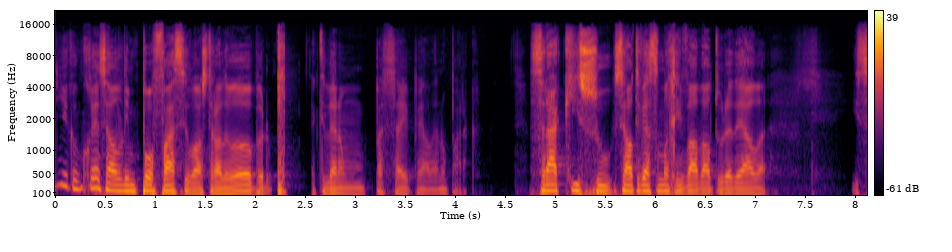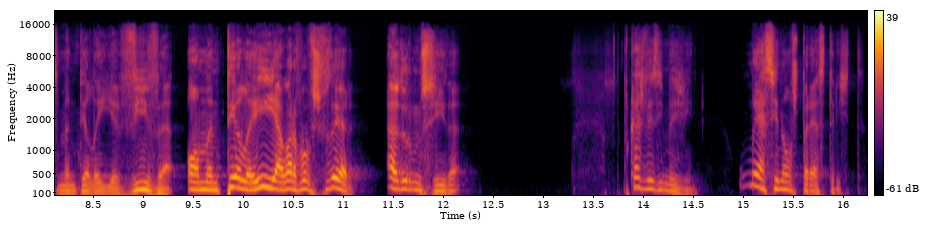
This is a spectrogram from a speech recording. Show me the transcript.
Tinha concorrência, ela limpou fácil o Australia Open. Aquilo era um passeio para ela no parque. Será que isso, se ela tivesse uma rival da altura dela e se mantê-la aí viva ou mantê-la aí, agora vou-vos fazer, adormecida, porque às vezes imagino, o Messi não vos parece triste?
